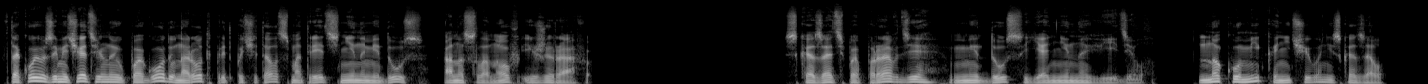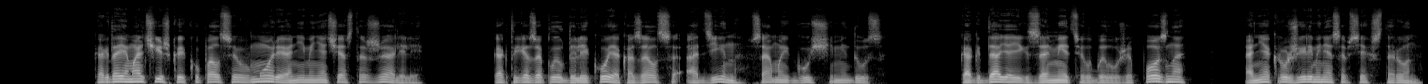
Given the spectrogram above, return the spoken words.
В такую замечательную погоду народ предпочитал смотреть не на медуз, а на слонов и жирафов. Сказать по правде, медуз я ненавидел. Но Кумика ничего не сказал. Когда я мальчишкой купался в море, они меня часто жалили — как-то я заплыл далеко и оказался один в самой гуще медуз. Когда я их заметил, было уже поздно, они окружили меня со всех сторон.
